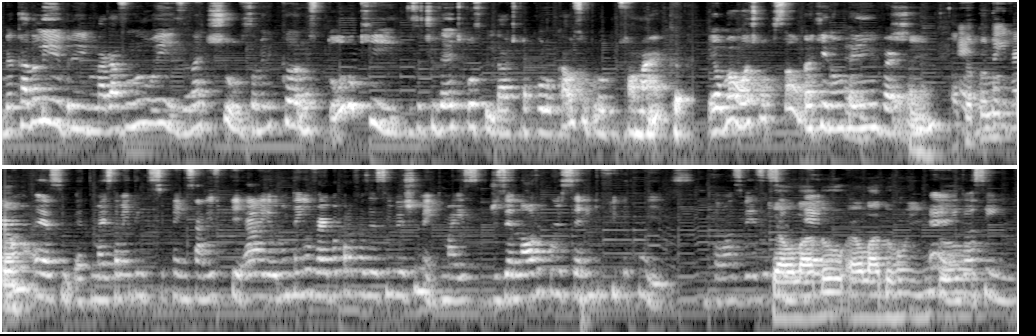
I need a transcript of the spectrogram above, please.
Mercado Livre, Magazine Luiza, Netshoes, Americanos, tudo que você tiver de possibilidade para colocar o seu produto, sua marca, é uma ótima opção para quem não É. tem verba. né? Sim. Até É, não pelo tem tempo. verba, é, assim, é, mas também tem que se pensar nisso, porque ah, eu não tenho verba para fazer esse investimento, mas 19% fica com eles. Então, às vezes, Que é assim, o lado, é o lado ruim do... É, então assim,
